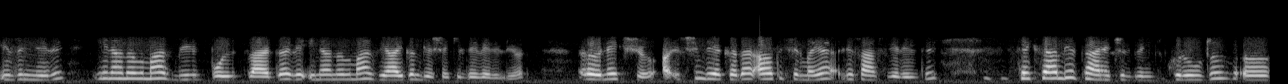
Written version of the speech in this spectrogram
izinleri inanılmaz büyük boyutlarda ve inanılmaz yaygın bir şekilde veriliyor. Örnek şu, şimdiye kadar 6 firmaya lisans verildi. 81 tane türbin kuruldu. Ee,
